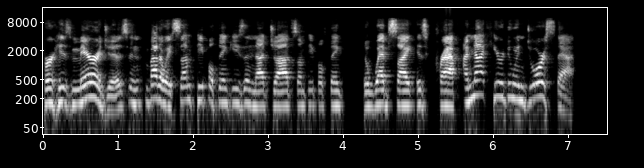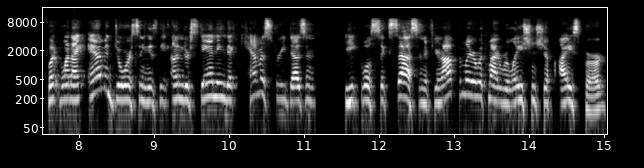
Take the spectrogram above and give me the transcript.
for his marriages. And by the way, some people think he's a nut job. Some people think the website is crap. I'm not here to endorse that. But what I am endorsing is the understanding that chemistry doesn't equal success. And if you're not familiar with my relationship iceberg,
